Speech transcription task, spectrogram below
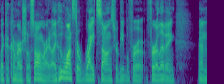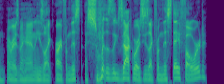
like a commercial songwriter? Like, who wants to write songs for people for for a living?" And I raised my hand, and he's like, "All right, from this, I swear this is the exact words. He's like, from this day forward,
